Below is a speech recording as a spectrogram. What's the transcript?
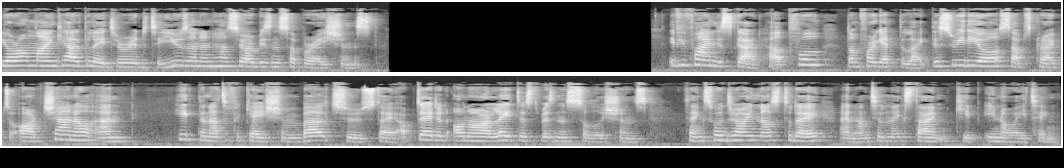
your online calculator ready to use and enhance your business operations. If you find this guide helpful, don't forget to like this video, subscribe to our channel and hit the notification bell to stay updated on our latest business solutions. Thanks for joining us today, and until next time, keep innovating.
